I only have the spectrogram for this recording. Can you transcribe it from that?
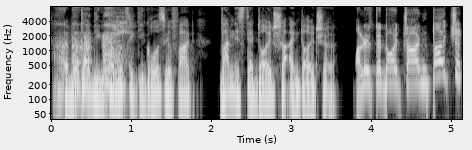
da wurde halt die, da wurde sich die Große gefragt, wann ist der Deutsche ein Deutsche? Wann ist der Deutsche ein Deutsche?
